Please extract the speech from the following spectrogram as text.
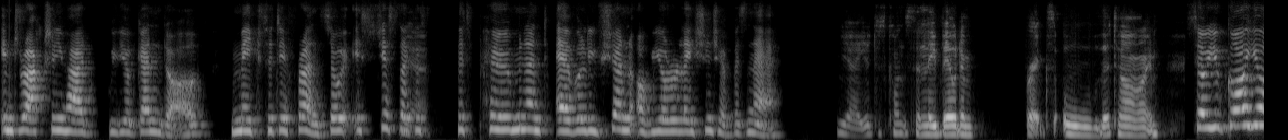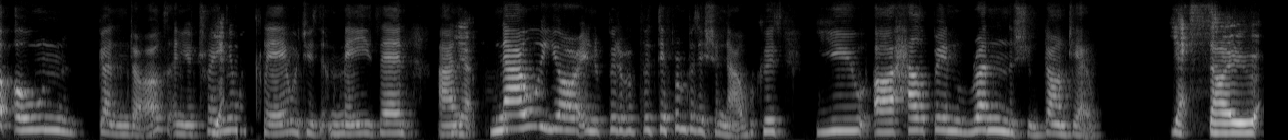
interaction you had with your gun dog makes a difference. So it's just like Yeah. this this permanent evolution of your relationship, isn't it? Yeah, you're just constantly building bricks all the time. So you've got your own gun dogs and you're Yeah, training with Claire, which is amazing. And yeah. now you're in a bit of a different position now because you are helping run the shoot, aren't you? Yes, so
